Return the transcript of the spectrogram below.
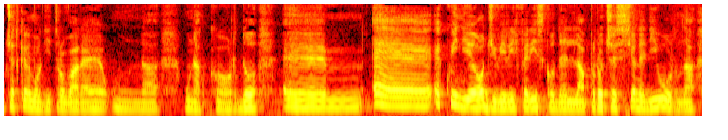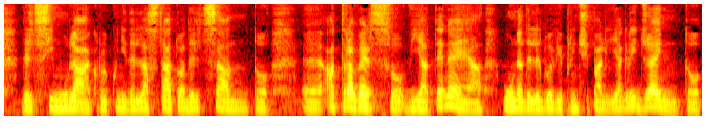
cercheremo di trovare un, un accordo. Ehm, e, e, quindi oggi vi riferisco della processione diurna del simulacro e quindi della statua del santo eh, attraverso via Atenea una delle due vie principali di Agrigento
